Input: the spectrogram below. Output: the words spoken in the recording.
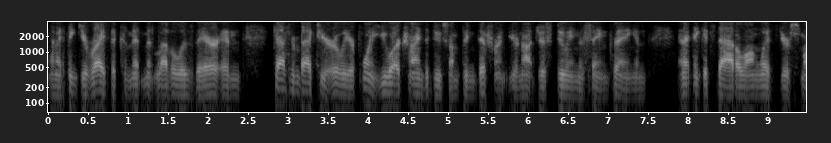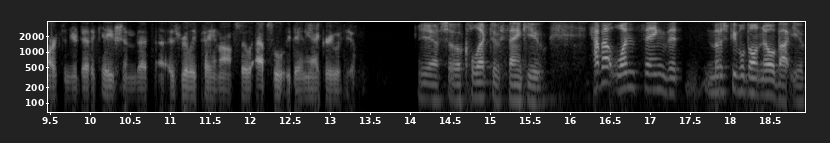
And I think you're right. The commitment level is there. And Catherine, back to your earlier point, you are trying to do something different. You're not just doing the same thing. And and I think it's that, along with your smarts and your dedication, that uh, is really paying off. So absolutely, Danny, I agree with you. Yeah. So a collective thank you. How about one thing that most people don't know about you?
